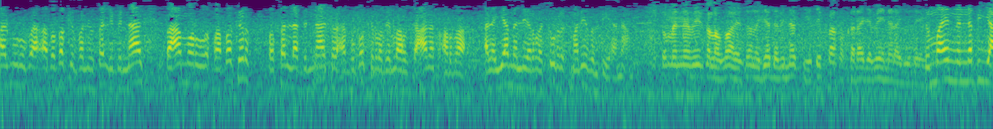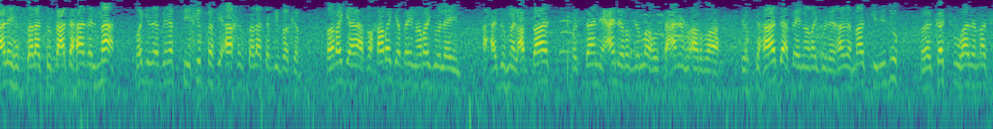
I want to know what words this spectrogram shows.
قال مروا أبا بكر فليصلي بالناس فامروا أبا بكر فصلى بالناس أبو بكر رضي الله تعالى أرضاه. الأيام اللي الرسول مريض فيها نعم. ثم النبي صلى الله عليه وسلم وجد بنفسه خفة فخرج بين رجلين. ثم إن النبي عليه الصلاة والسلام بعد هذا الماء وجد بنفسه خفة في آخر صلاة أبي بكر. فرجع فخرج بين رجلين. أحدهما العباس والثاني علي رضي الله تعالى عنه وارضاه يتهادى بين رجلين هذا ماسك يده كتفه وهذا ماسك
